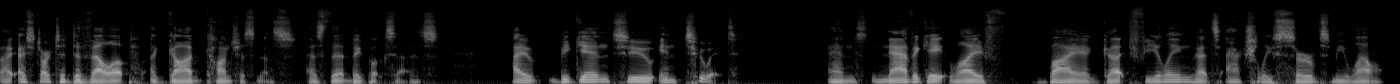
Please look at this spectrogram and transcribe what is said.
I, I start to develop a God consciousness, as the big book says. I begin to intuit and navigate life by a gut feeling that actually serves me well.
